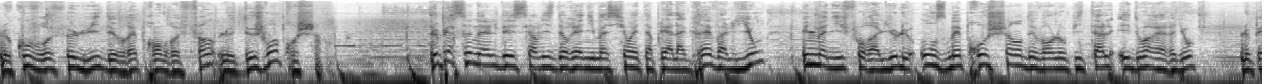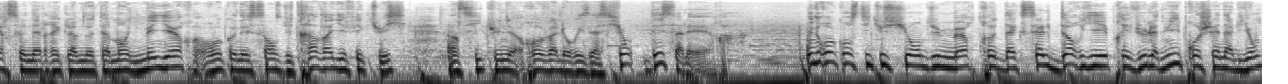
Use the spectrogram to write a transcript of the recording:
Le couvre-feu, lui, devrait prendre fin le 2 juin prochain. Le personnel des services de réanimation est appelé à la grève à Lyon. Une manif aura lieu le 11 mai prochain devant l'hôpital Édouard Herriot. Le personnel réclame notamment une meilleure reconnaissance du travail effectué ainsi qu'une revalorisation des salaires. Une reconstitution du meurtre d'Axel Dorier prévue la nuit prochaine à Lyon.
